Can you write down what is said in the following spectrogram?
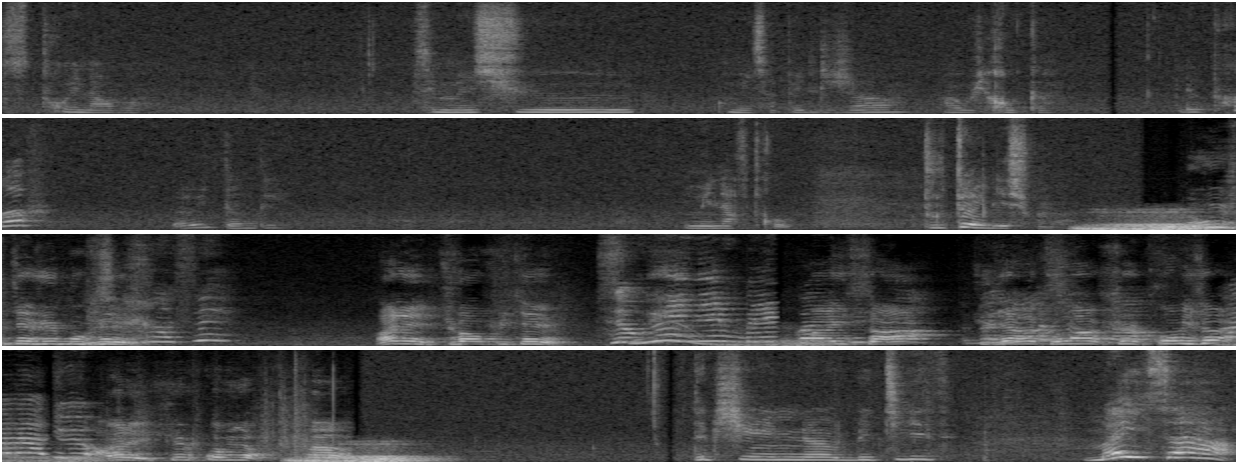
C'est trop énervant. C'est monsieur... Comment il s'appelle déjà Ah oui, Requin. Le prof? Bah oui, d'anglais. Il m'énerve trop. Tout le temps, il est sur moi. Oui, je t'ai vu bouger. Allez, tu vas en piquer. C'est horrible Maïssa, tu viens avec moi chez le proviseur. Allez, chez le proviseur. Ah. Dès que j'ai une euh, bêtise... Maïssa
